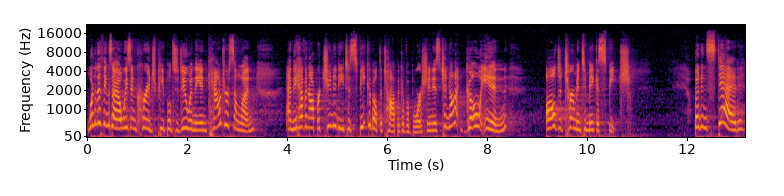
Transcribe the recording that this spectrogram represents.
One of the things I always encourage people to do when they encounter someone and they have an opportunity to speak about the topic of abortion is to not go in all determined to make a speech, but instead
